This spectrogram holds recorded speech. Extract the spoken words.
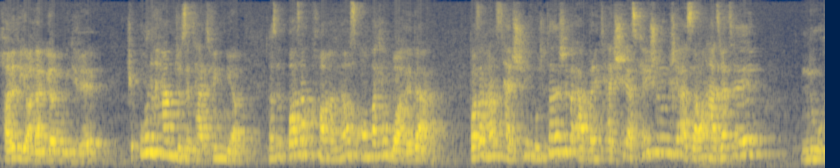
حالا دیگه آدم یاد می‌گیره که اون هم جزء تدفین میاد. تازه بازم کامل ناس امت واحده. بازم هنوز تشریع وجود نداشته و اولین تشریع از کی شروع میشه؟ از زمان حضرت نوح.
